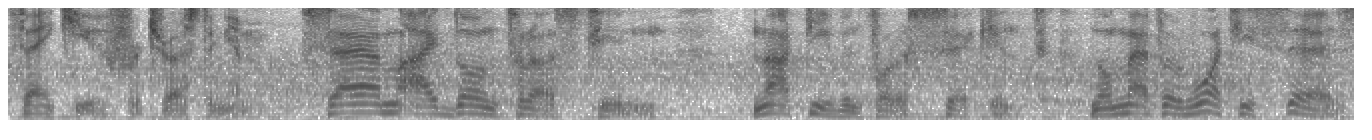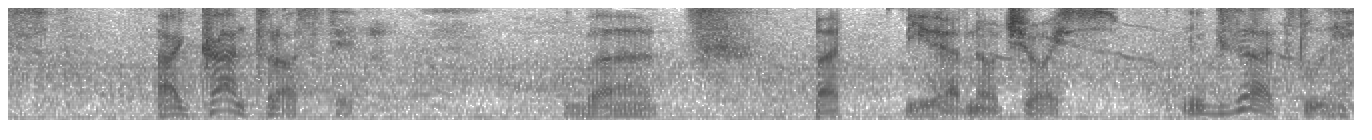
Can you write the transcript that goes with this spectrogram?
Thank you for trusting him. Sam, I don't trust him. Not even for a second. No matter what he says. I can't trust him. But... But you have no choice. Exactly.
